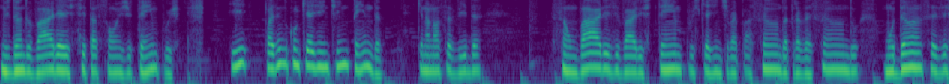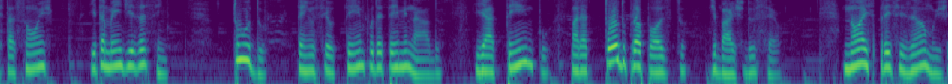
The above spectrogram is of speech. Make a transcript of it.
nos dando várias citações de tempos e fazendo com que a gente entenda que na nossa vida são vários e vários tempos que a gente vai passando, atravessando, mudanças, estações, e também diz assim: tudo tem o seu tempo determinado, e há tempo para todo propósito debaixo do céu. Nós precisamos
